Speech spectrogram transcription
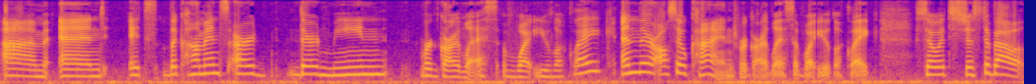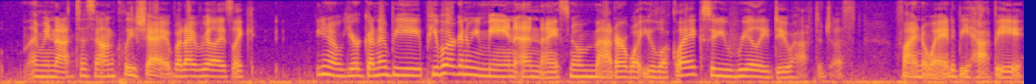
Um, and it's the comments are they're mean regardless of what you look like and they're also kind regardless of what you look like. So it's just about i mean not to sound cliche but i realize like you know you're gonna be people are gonna be mean and nice no matter what you look like so you really do have to just find a way to be happy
